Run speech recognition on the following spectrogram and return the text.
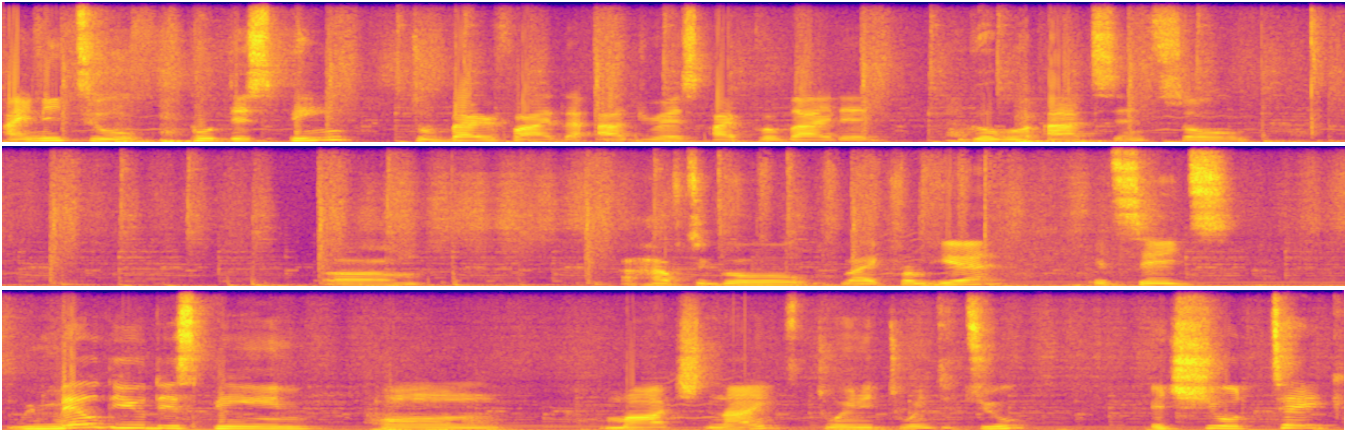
I need to put this pin to verify the address I provided Google AdSense. So um, I have to go like from here it says we mailed you this pin on March 9th 2022 it should take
